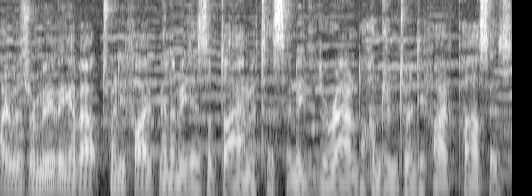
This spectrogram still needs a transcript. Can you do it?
I was removing about 25mm of diameter, so needed around 125 passes.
